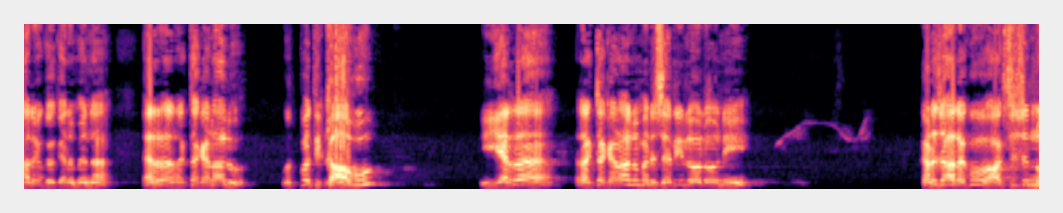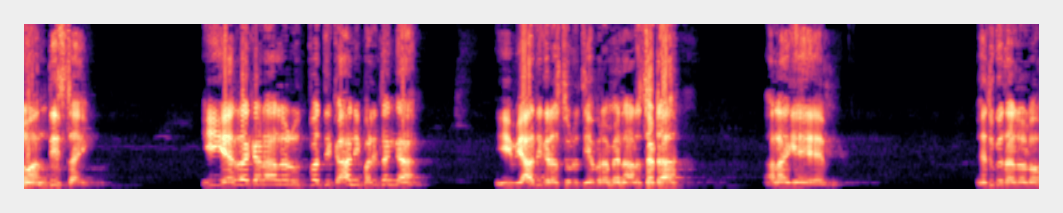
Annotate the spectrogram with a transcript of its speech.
ఆరోగ్యకరమైన ఎర్ర రక్త కణాలు ఉత్పత్తి కావు. ఈ ఎర్ర రక్త కణాలు మన శరీరంలోని కణజాలకు ఆక్సిజన్ను అందిస్తాయి. ఈ ఎర్ర కణాలను ఉత్పత్తి కాని ఫలితంగా ఈ వ్యాధిగ్రస్తులు తీవ్రమైన అలసట అలాగే ఎదుగుదలలో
